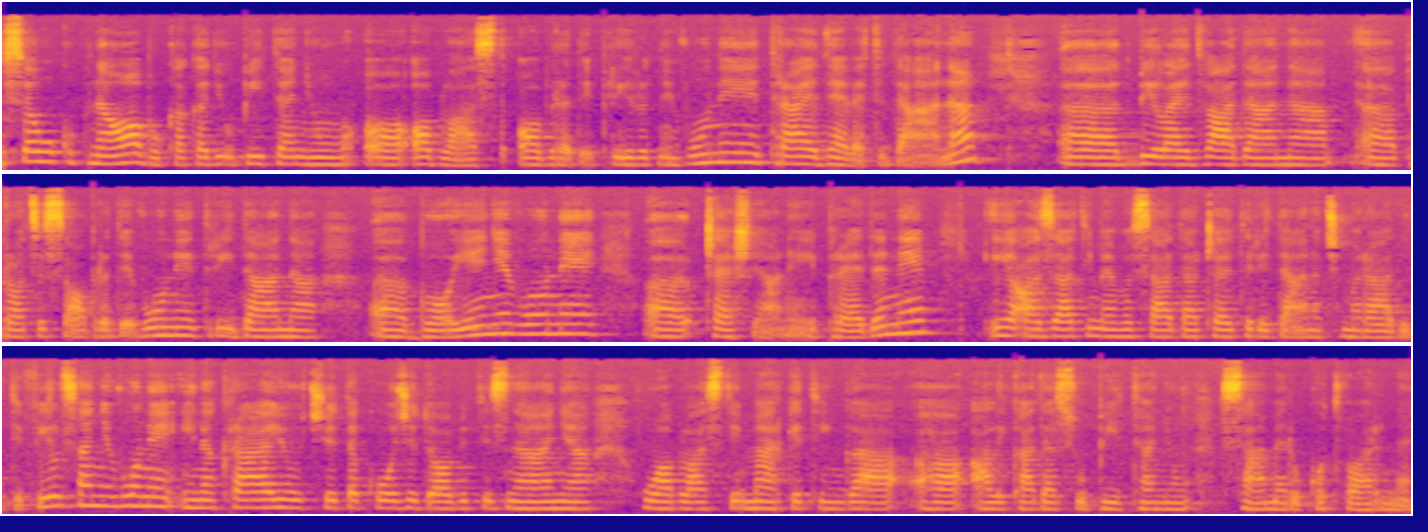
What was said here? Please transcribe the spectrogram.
Sve ukupna obuka kad je u pitanju oblast obrade prirodne vune traje devet dana. Eh, bila je dva dana eh, procesa obrade vune, tri dana eh, bojenje vune, češljane i predene, I, a zatim evo sada četiri dana ćemo raditi filsanje vune i na kraju će također dobiti znanja u oblasti marketinga, ali kada su u pitanju same rukotvorne.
